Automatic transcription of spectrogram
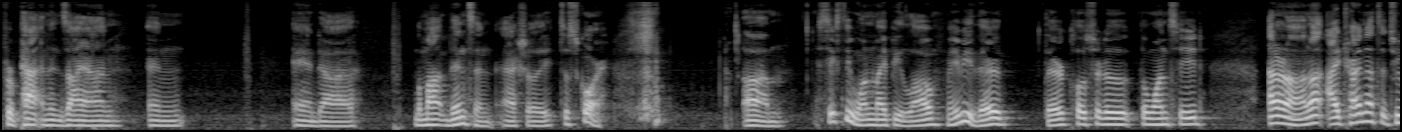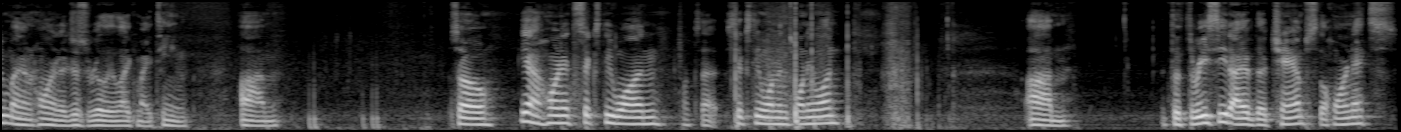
for Patton and Zion and and uh, Lamont Vincent actually to score. Um, 61 might be low. Maybe they're they're closer to the one seed. I don't know. Not, I try not to toot my own horn. I just really like my team. Um, so yeah, Hornets 61. What's that? 61 and 21. Um, the three seed, I have the champs, the Hornets,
